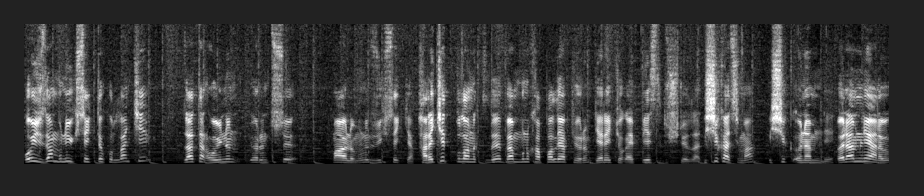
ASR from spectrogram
O yüzden bunu yüksekte kullan ki zaten oyunun görüntüsü malumunuz yüksek yap. Hareket bulanıklığı ben bunu kapalı yapıyorum. Gerek yok FPS de düşürüyor zaten. Işık açma. ışık önemli. Önemli yani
